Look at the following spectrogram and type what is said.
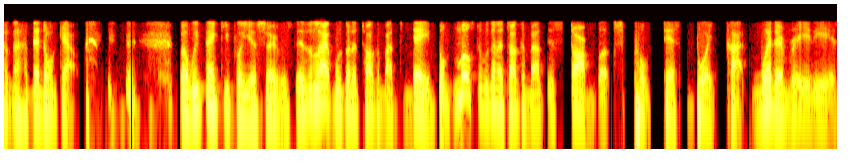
that don't count. but we thank you for your service. There's a lot we're going to talk about today, but mostly we're going to talk about this Starbucks protest, boycott, whatever it is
